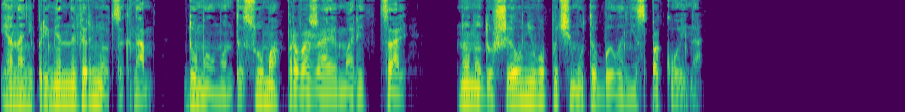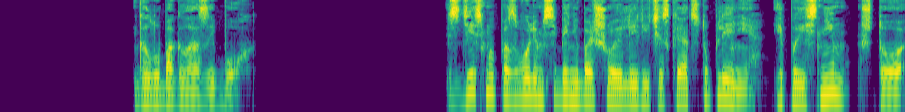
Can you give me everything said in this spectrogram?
и она непременно вернется к нам, думал Монтесума, провожая Марит Цаль, но на душе у него почему-то было неспокойно. Голубоглазый бог Здесь мы позволим себе небольшое лирическое отступление и поясним, что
